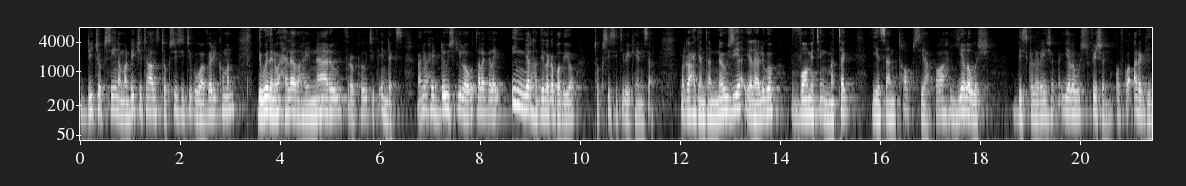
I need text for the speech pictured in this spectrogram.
Digoxin ama digital toxicity-gu waa very common. Dawadani waxay leedahay narrow therapeutic index. Macnii waxay dowskii loogu talagalay in yar haddii laga badiyo toxicity bay keenaysaa. Marka waxay keentaa nausea iyo vomiting matag iyo santopsia oo ah yellowish discoloration yellowish vision qofka araggii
